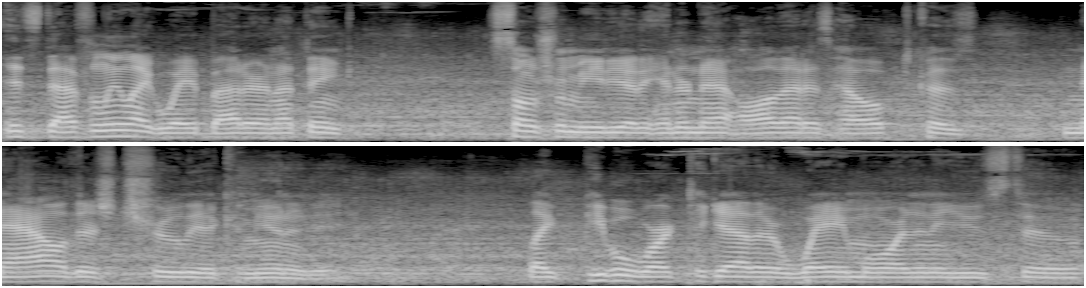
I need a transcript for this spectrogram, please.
it's definitely like way better and I think social media, the internet, all that has helped because now there's truly a community. Like people work together way more than they used to.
